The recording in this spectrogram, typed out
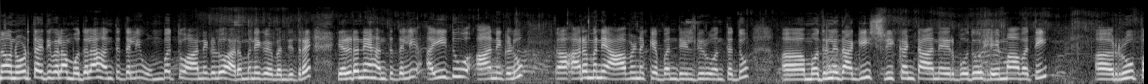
ನಾವು ನೋಡ್ತಾ ಇದ್ದೀವಲ್ಲ, ಮೊದಲ ಹಂತದಲ್ಲಿ ಒಂಬತ್ತು ಆನೆಗಳು ಅರಮನೆಗೆ ಬಂದಿದ್ರೆ, ಎರಡನೇ ಹಂತದಲ್ಲಿ ಐದು ಆನೆಗಳು ಅರಮನೆ ಆವರಣಕ್ಕೆ ಬಂದಿಳಿದಿರುವಂಥದ್ದು ಮೊದಲನೇದಾಗಿ ಶ್ರೀಕಂಠ ಆನೆ ಇರ್ಬೋದು, ಹೇಮಾವತಿ ರೂಪ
